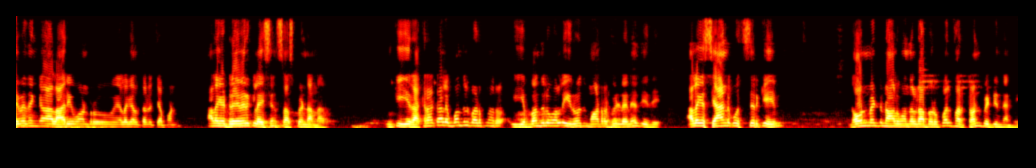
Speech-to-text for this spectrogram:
ఏ విధంగా లారీ ఓనరు వెళ్ళగలుగుతాడో చెప్పండి. అలాగే డ్రైవర్కి లైసెన్స్ సస్పెండ్ అన్నారు. ఇంక ఈ రకరకాల ఇబ్బందులు పడుతున్నారు. ఈ ఇబ్బందుల వల్ల ఈరోజు మోటార్ ఫీల్డ్ అనేది ఇది. అలాగే శాండ్కి వచ్చేసరికి గవర్నమెంట్ నాలుగు వందల డెబ్బై రూపాయలు ఫర్ టన్ పెట్టిందండి.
